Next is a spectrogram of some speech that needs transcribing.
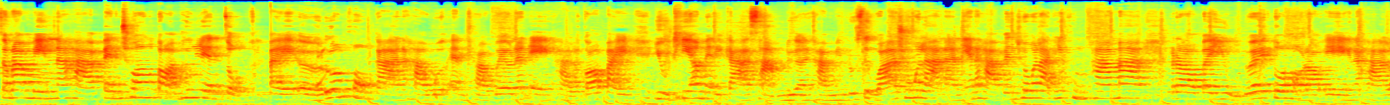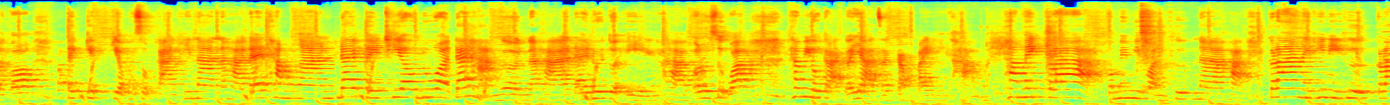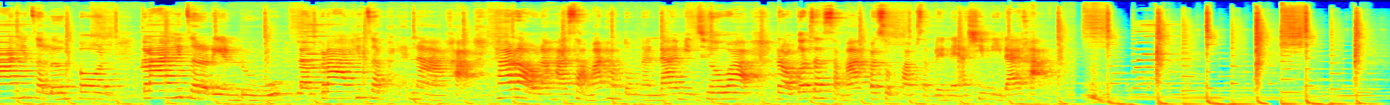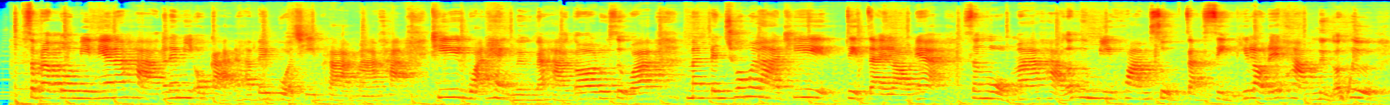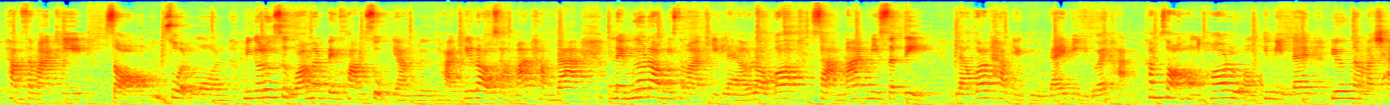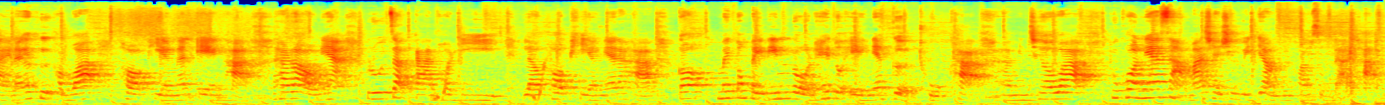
สำหรับมินนะคะเป็นช่วงตอนเพิ่งเรียนจบไปออร่วมโครงการ นะคะ Work and Travel นั่นเองค่ะ แล้วก็ไปอยู่ที่อเมริกา 3 เดือนค่ะ มินรู้สึกว่าช่วงเวลานั้นเนี่ยนะคะ เป็นช่วงเวลาที่คุ้มค่ามาก เราไปอยู่ด้วยตัวของเราเองนะคะ แล้วก็ไปเก็บเกี่ยวประสบการณ์ที่นั่นนะคะ ได้ทำงาน ได้ไปเที่ยวด้วย ได้หาเงินนะคะ ได้ด้วยตัวเองค่ะ ก็รู้สึกว่าถ้ามีโอกาสก็อยากจะกลับไปอีกครั้ง ถ้าไม่กล้าก็ไม่มีวันคืบหน้าค่ะ กล้าในที่นี้คือกล้าที่จะเริ่มต้น กล้าที่จะเรียนรู้ แล้วกล้าที่จะพัฒนาค่ะ ถ้าเรานะคะสามารถทำตรงนั้นได้มินเชื่อว่า เราก็จะสามารถประสบความสำเร็จในอาชีพนี้ได้ค่ะสำหรับตัวมินเนี่ยนะคะก็ได้มีโอกาสนะคะไปบวชชีพราหมมาค่ะ ที่วัดแห่งหนึ่งนะคะ ก็รู้สึกว่ามันเป็นช่วงเวลาที่จิตใจเราเนี่ย สงบมากค่ะ ก็คือมีความสุขจากสิ่งที่เราได้ทำหนึ่งก็คือทำสมาธิสองสวดมนต์มินก็รู้สึกว่ามันเป็นความสุขอย่างหนึ่งค่ะ ที่เราสามารถทำได้ ในเมื่อเรามีสมาธิแล้วเราก็สามารถมีสติแล้วก็ทำอย่างอื่นได้ดีด้วยค่ะคำสอนของพ่อหลวงที่มินได้เลือกนำมาใช้นั่นก็คือคำว่าพอเพียงนั่นเองค่ะ ถ้าเราเนี่ยรู้จักการพอดี แล้วพอเพียงเนี่ยนะคะ ก็ไม่ต้องไปดิ้นรนให้ตัวเองเนี่ยเกิดทุกข์ค่ะมินเชื่อว่าทุกคนเนี่ยสาามารถใช้ชีวิตอย่างมีความสุขได้ค่ะ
